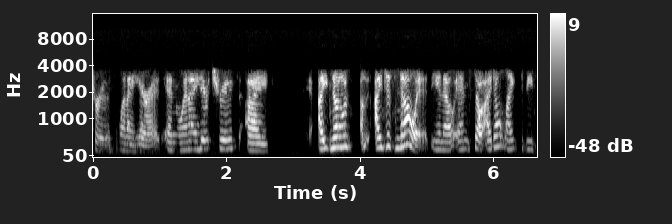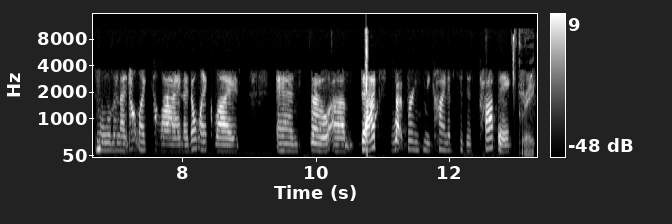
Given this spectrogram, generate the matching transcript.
truth when I hear it, and when I hear truth, I I know, I just know it, you know, and so I don't like to be fooled and I don't like to lie and I don't like lies. And so um, that's what brings me kind of to this topic. Great.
